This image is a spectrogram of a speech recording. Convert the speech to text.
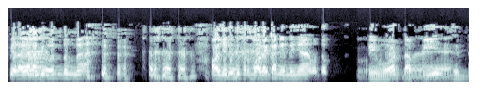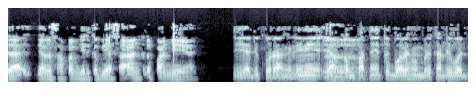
Biar ayah lebih untung nak. oh jadi diperbolehkan intinya untuk reward tapi Boleh. tidak jangan sampai menjadi kebiasaan ke depannya ya. iya dikurangin ini yang Hmm. keempatnya itu boleh memberikan reward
